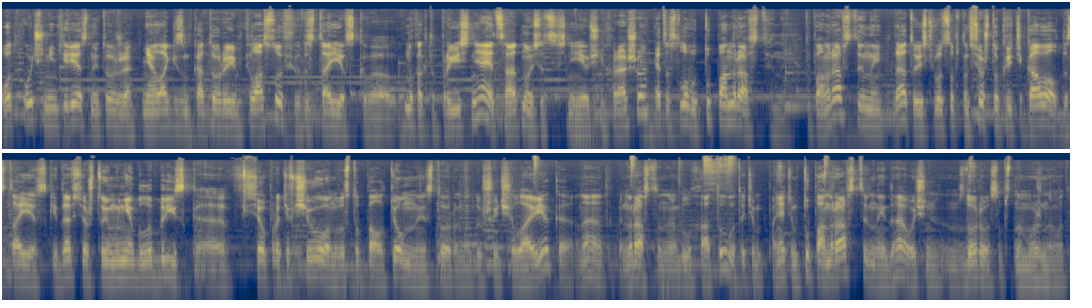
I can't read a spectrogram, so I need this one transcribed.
Вот очень интересный тоже неологизм, который философию Достоевского, ну, как-то проясняется, относится с ней очень хорошо, это слово тупонравственный. Тупонравственный, да, то есть вот, собственно, все, что критиковал Достоевский, да, все, что ему не было близко, все, против чего он выступал, темные стороны души человека, да, такую нравственную глухоту, вот этим понятием тупонравственный, да, очень здорово, собственно, можно вот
